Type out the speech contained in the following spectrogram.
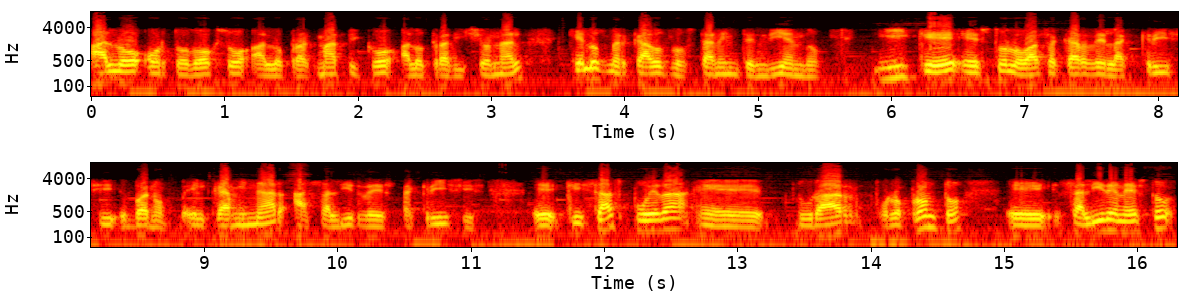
a lo ortodoxo, a lo pragmático, a lo tradicional, que los mercados lo están entendiendo y que esto lo va a sacar de la crisis, bueno, el caminar a salir de esta crisis. Eh, quizás pueda eh, durar, por lo pronto, eh, salir en esto,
